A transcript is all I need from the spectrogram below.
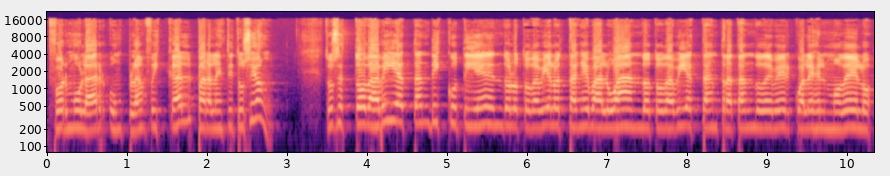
formular un plan fiscal para la institución. Entonces todavía están discutiéndolo, todavía lo están evaluando, todavía están tratando de ver cuál es el modelo.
